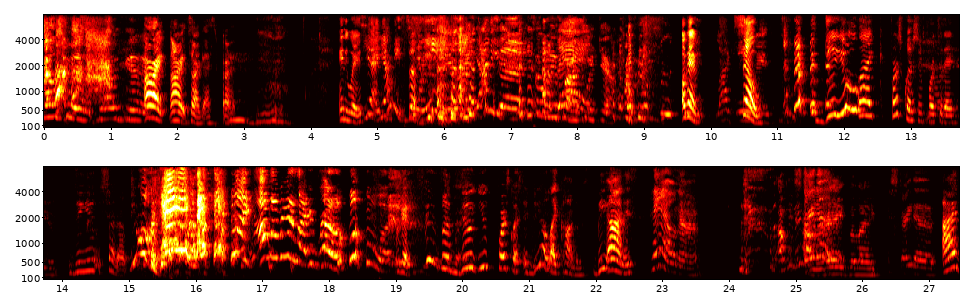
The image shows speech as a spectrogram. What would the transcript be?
No good. No good. All right, all right. Sorry, guys. All right. Mm. Anyways, Yeah, y'all need to So- tune in. Like, y'all need to Somebody come find tweak out. okay. Like, So- image. Do you like? First question for today. Do you shut up? You okay? like I'm over here like, bro. Okay. So do you? First question. Do y'all like condoms? Be honest. Hell nah. I mean, Straight up. alright, but like, Straight up. I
